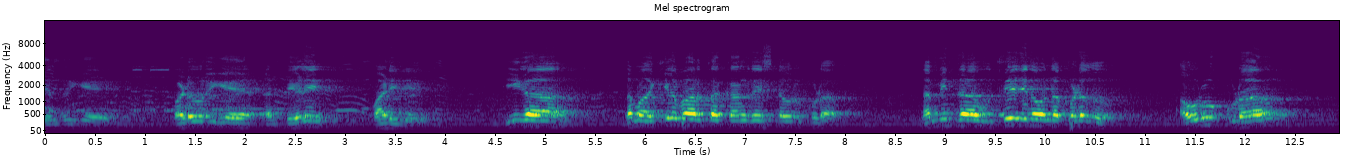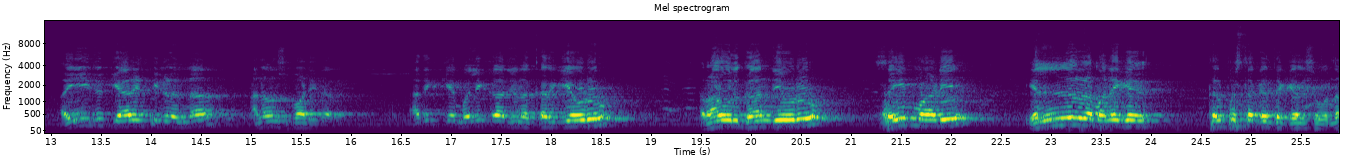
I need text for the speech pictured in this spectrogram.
ಜನರಿಗೆ, ಬಡವರಿಗೆ ಅಂತೇಳಿ ಮಾಡಿದ್ದೀವಿ. ಈಗ ನಮ್ಮ ಅಖಿಲ ಭಾರತ ಕಾಂಗ್ರೆಸ್ನವರು ಕೂಡ ನಮ್ಮಿಂದ ಉತ್ತೇಜನವನ್ನು ಪಡೆದು ಐದು ಗ್ಯಾರಂಟಿಗಳನ್ನ ಅನೌನ್ಸ್ ಮಾಡಿದ್ದಾರೆ. ಅದಕ್ಕೆ ಮಲ್ಲಿಕಾರ್ಜುನ ಖರ್ಗೆ ಅವರು, ರಾಹುಲ್ ಗಾಂಧಿಯವರು ಸೈನ್ ಮಾಡಿ ಎಲ್ಲರ ಮನೆಗೆ ತಲುಪಿಸ್ತಕ್ಕಂಥ ಕೆಲಸವನ್ನ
